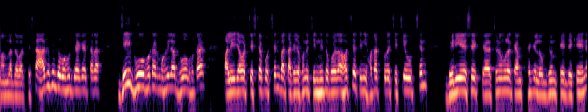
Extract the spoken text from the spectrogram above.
মামলা দেওয়ার চেষ্টা। আজও কিন্তু বহু জায়গায় তারা যেই ভুয়ো ভোটার, মহিলা ভুয়ো ভোটার পালিয়ে যাওয়ার চেষ্টা করছেন বা তাকে যখন চিহ্নিত করে দেওয়া হচ্ছে, তিনি হঠাৎ করে চেঁচিয়ে উঠছেন বেরিয়ে এসে তৃণমূলের ক্যাম্প থেকে লোকজনকে ডেকে এনে,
